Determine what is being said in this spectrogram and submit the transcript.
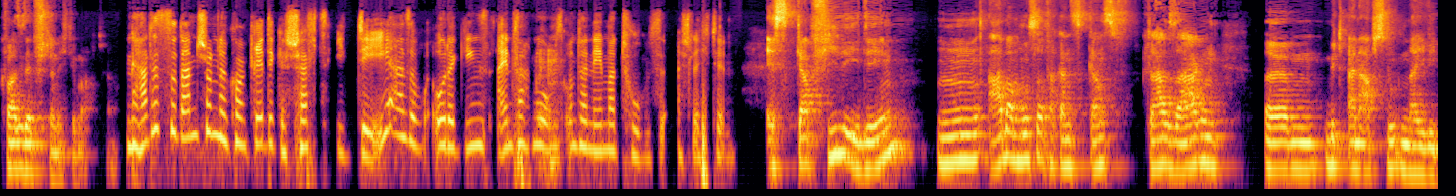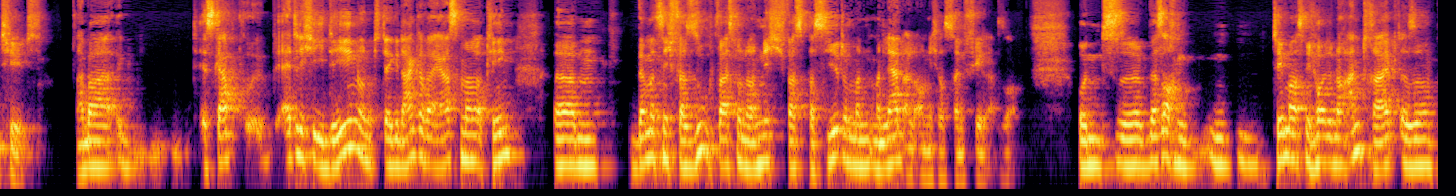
quasi selbstständig gemacht. Ja. Hattest du dann schon eine konkrete Geschäftsidee, also oder ging es einfach nur ums Unternehmertum schlechthin? Es gab viele Ideen, aber muss einfach ganz, ganz klar sagen, ähm, mit einer absoluten Naivität. Aber äh, es gab etliche Ideen und der Gedanke war erstmal, okay, ähm, wenn man es nicht versucht, weiß man noch nicht, was passiert und man, man lernt halt auch nicht aus seinen Fehlern. So. Und äh, das ist auch ein, ein Thema, was mich heute noch antreibt. Also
